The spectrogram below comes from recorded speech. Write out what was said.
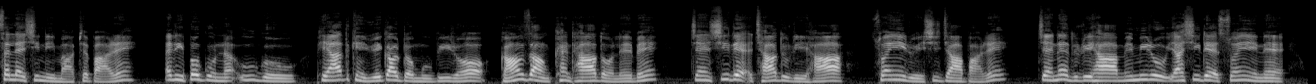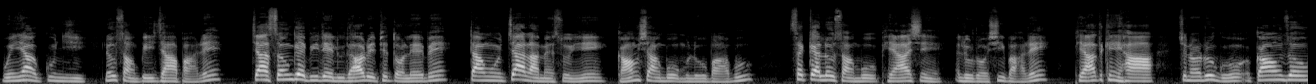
ဆက်လက်ရှိနေမှာဖြစ်ပါတယ်။အဲ့ဒီပုဂ္ဂိုလ်နှစ်ဦးကိုဖျားသခင်ရွေးကောက်တော်မူပြီးတော့ခေါင်းဆောင်ခန့်ထားတော်လဲပဲကြံရှိတဲ့အခြားသူတွေဟာစွမ်းရည်တွေရှိကြပါတယ်။ကြံတဲ့သူတွေဟာမိမိတို့ရရှိတဲ့စွမ်းရည်နဲ့ ဝင်ရောက်ကူညီလှုပ်ဆောင်ပေးကြပါတယ်။ကြာဆုံးခဲ့ပြီးတဲ့လူသားတွေဖြစ်တော်လဲပဲတာဝန်ကျလာမယ်ဆိုရင်ခေါင်းဆောင်ဖို့မလိုပါဘူး။စက္ကက်လှုပ်ဆောင်ဖို့ဖျားရှင်အလိုတော်ရှိပါတယ်။ဖျားသခင်ဟာကျွန်တော်တို့ကိုအကောင်းဆုံး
